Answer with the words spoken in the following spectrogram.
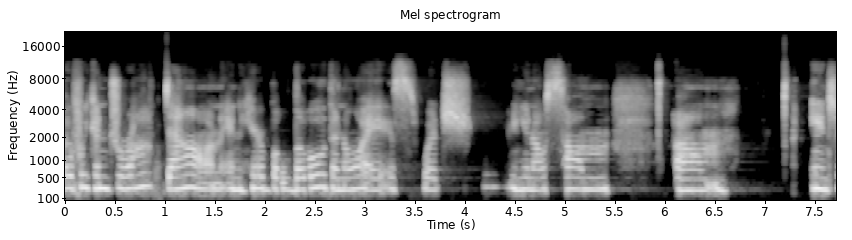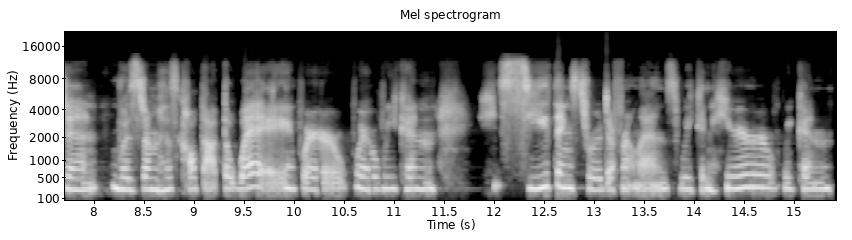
But if we can drop down and hear below the noise, which, you know, some um, ancient wisdom has called that the way, where, where we can see things through a different lens, we can hear, we can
